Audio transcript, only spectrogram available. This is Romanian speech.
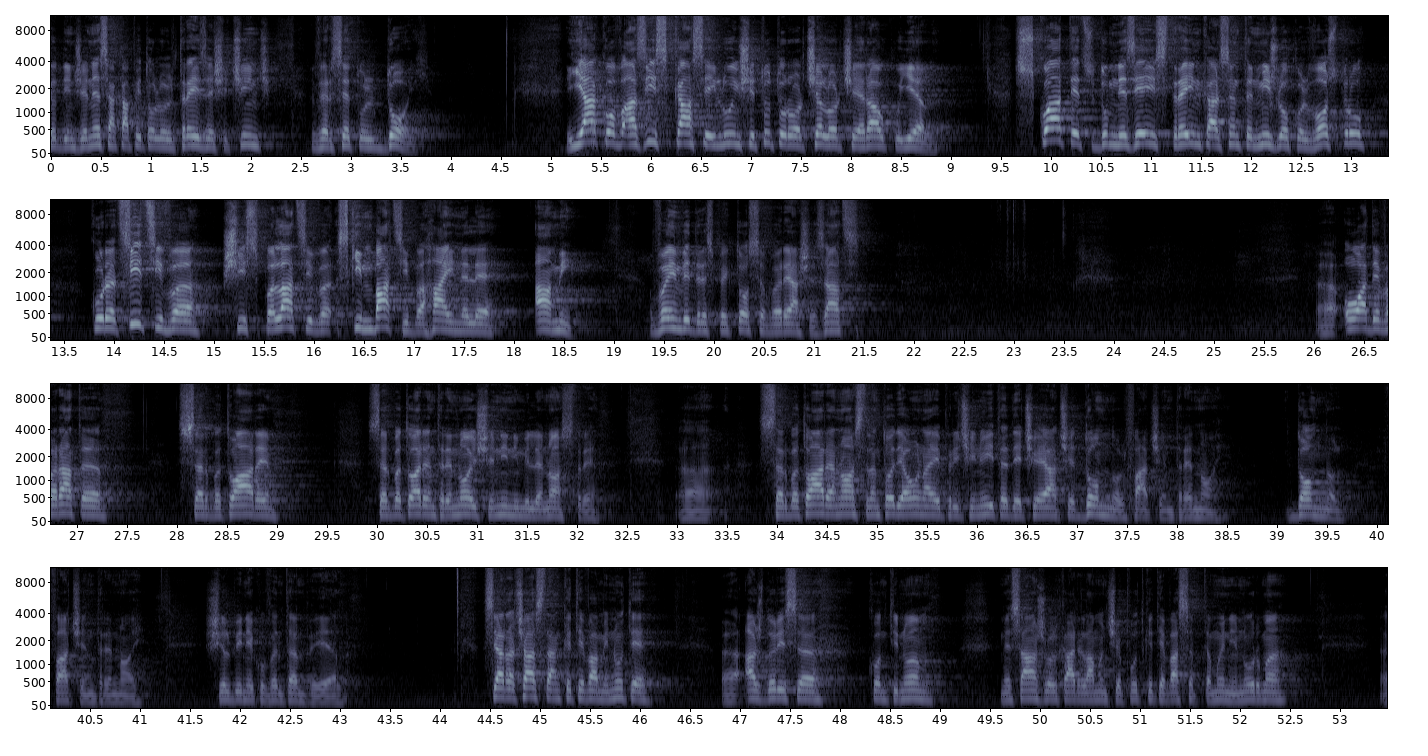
din Genesa, capitolul 35, versetul 2. Iacov a zis casei lui și tuturor celor ce erau cu el, scoateți Dumnezeii străini care sunt în mijlocul vostru, curățiți-vă și spălați-vă, schimbați-vă hainele. Amin. Vă invit respectos să vă reașezați. O adevărată sărbătoare, sărbătoare între noi și în inimile noastre. Sărbătoarea noastră întotdeauna e pricinuită de ceea ce Domnul face între noi. Domnul face între noi și îl binecuvântăm pe El. Seara aceasta, în câteva minute, aș dori să continuăm mesajul care l-am început câteva săptămâni în urmă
